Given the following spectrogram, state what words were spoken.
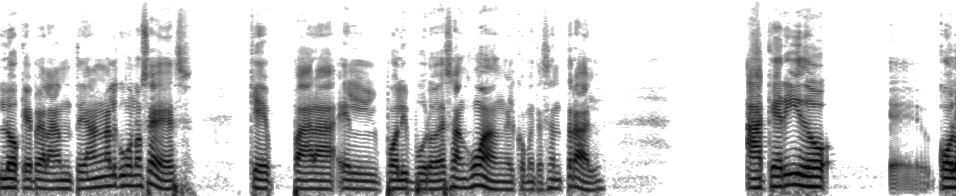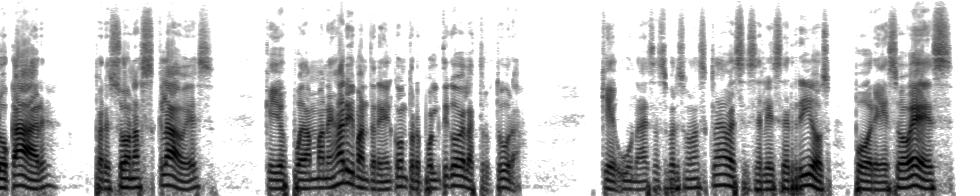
lo que plantean algunos es que para el Politburo de San Juan, el Comité Central, ha querido eh, colocar personas claves que ellos puedan manejar y mantener el control político de la estructura que una de esas personas claves es Eliezer Ríos. Por eso es,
